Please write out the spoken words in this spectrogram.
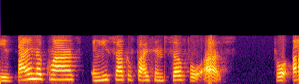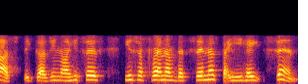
He's dying the cross, and he sacrificed himself for us, for us, because you know he says he's a friend of the sinners, but he hates sin.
